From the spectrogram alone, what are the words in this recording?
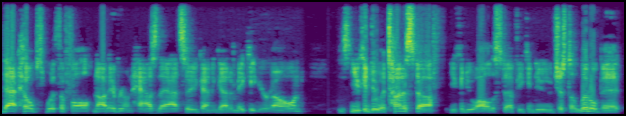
That helps with the fall. Not everyone has that, so you kind of got to make it your own. You can do a ton of stuff. You can do all the stuff. You can do just a little bit,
